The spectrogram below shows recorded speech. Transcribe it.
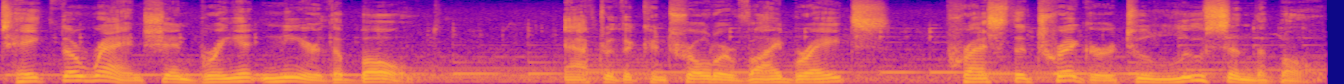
Take the wrench and bring it near the bolt. After the controller vibrates, press the trigger to loosen the bolt.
